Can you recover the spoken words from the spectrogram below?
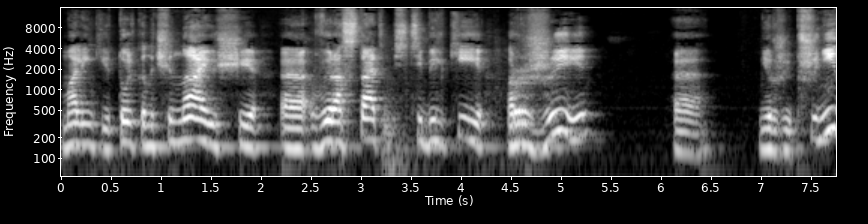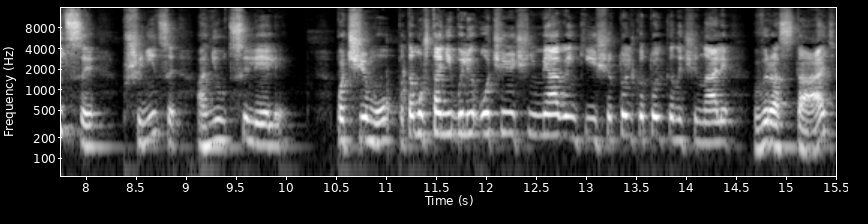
маленькие, только начинающие э, вырастать стебельки ржи, э, не ржи, пшеницы, пшеницы, они уцелели. Почему? Потому что они были очень-очень мягонькие, еще только-только начинали вырастать.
